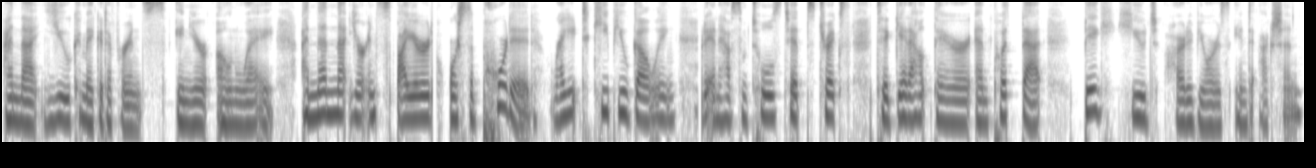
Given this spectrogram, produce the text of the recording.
and that you can make a difference in your own way. And then that you're inspired or supported, right? To keep you going and have some tools, tips, tricks to get out there and put that big, huge heart of yours into action.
